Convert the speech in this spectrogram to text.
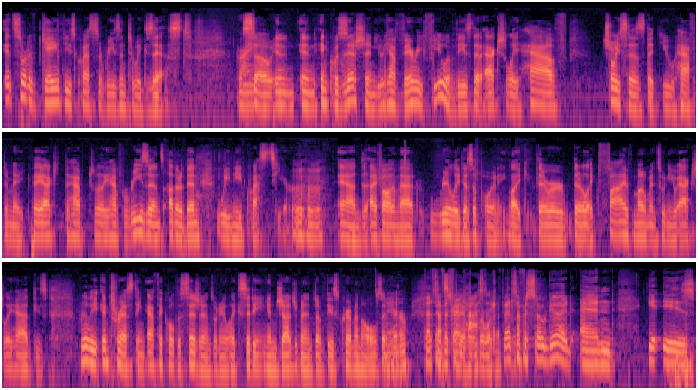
it sort of gave these quests a reason to exist. Right. So in in Inquisition, you have very few of these that actually have choices that you have to make. They actually have to have reasons other than we need quests here. Mm-hmm. And I found that really disappointing. Like there were there were like five moments when you actually had these really interesting ethical decisions when you're like sitting in judgment of these criminals and yeah. you're that stuff is fantastic. That stuff is so good and it is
